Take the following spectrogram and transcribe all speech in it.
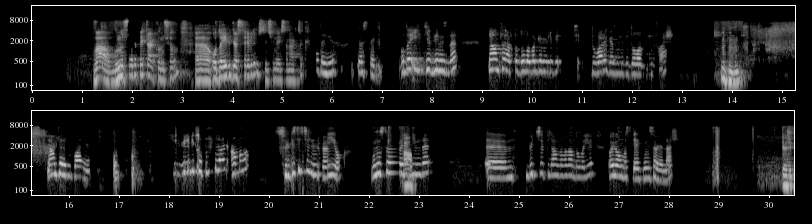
Wow, bunu sonra tekrar konuşalım. Ee, odayı bir gösterebilir misin içindeysen artık? Odayı göstereyim. Odaya ilk girdiğimizde yan tarafta dolaba gömülü bir şey, duvara gömülü bir dolabımız var. Yan tarafı banyo. Sürgülü bir kapısı var ama sürgüsü için rayı yok. Bunu söylediğimde e, bütçe planlamadan dolayı öyle olması gerektiğini söylediler. Garip.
